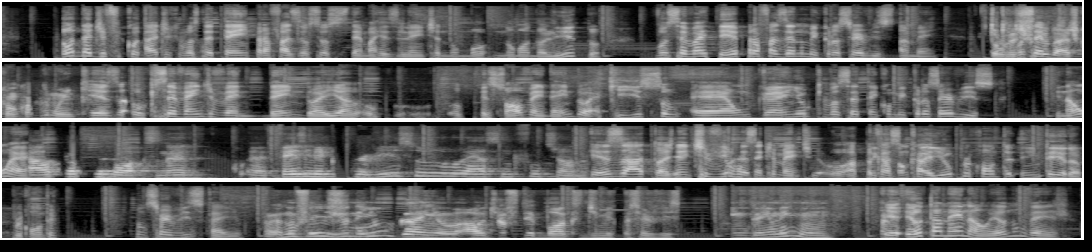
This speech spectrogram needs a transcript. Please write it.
Toda a dificuldade que você tem para fazer o seu sistema resiliente no, no monolito, você vai ter para fazer no microserviço também. Toda você- dificuldade, concordo muito. O que você vende vendendo aí, o, o- pessoal vendendo, é que isso é um ganho que você tem com microserviço. E não é. Out of the box, né? É, fez microserviço, é assim que funciona. Exato, a gente viu recentemente, a aplicação caiu por conta inteira, por conta que um serviço caiu. Eu não vejo nenhum ganho out of the box de microserviço. Nem ganho nenhum. Eu, eu também não, eu não vejo.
